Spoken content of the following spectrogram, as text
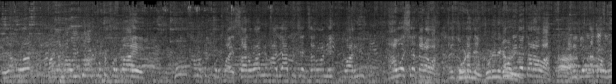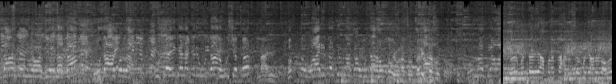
त्याच्यामुळं माझ्या माऊलीची एवढी मोठी कृपा आहे. कृपा आहे सर्वांनी माझ्या अपेक्षा आहे, सर्वांनी वारी अवश्य करावा. आणि जोडीने- जोडीने करावी. जोडीने करावा. हा. आणि जीवनाचा उदार करून घ्यावा. जीवनाचा उदार करूया कुठेही गेला तरी उदार होऊ शकत नाही. फक्त वारीतच जीवनाचा उदार होतो. जीवनाचा उद्धार इथंच हा. होतो. पूर्ण देवा तर मंडळी आपण आता मध्ये आलेलो आहोत.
